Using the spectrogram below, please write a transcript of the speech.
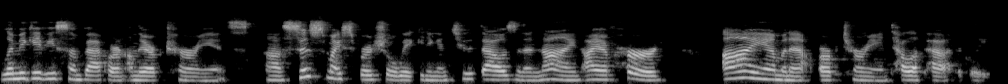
Let me give you some background on the Arcturians. Uh, since my spiritual awakening in 2009, I have heard I am an Arcturian telepathically.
